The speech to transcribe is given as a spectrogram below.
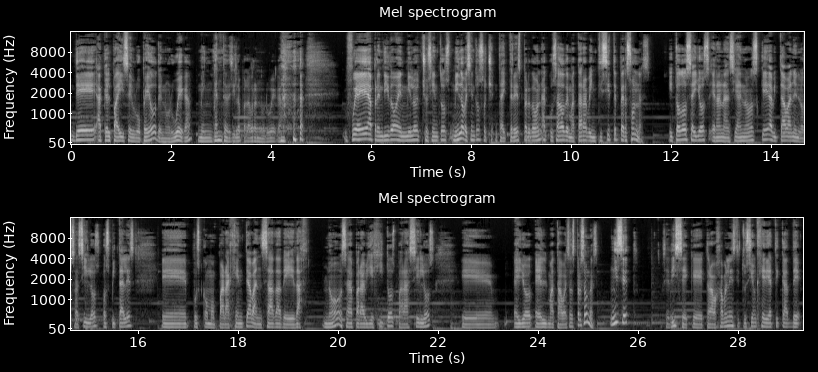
de aquel país europeo, de Noruega, me encanta decir la palabra Noruega, fue aprendido en 1800, 1983, perdón, acusado de matar a 27 personas, y todos ellos eran ancianos que habitaban en los asilos, hospitales, eh, pues como para gente avanzada de edad. ¿no? O sea, para viejitos, para asilos, eh, ellos, él mataba a esas personas. Niset se dice que trabajaba en la institución geriátrica de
